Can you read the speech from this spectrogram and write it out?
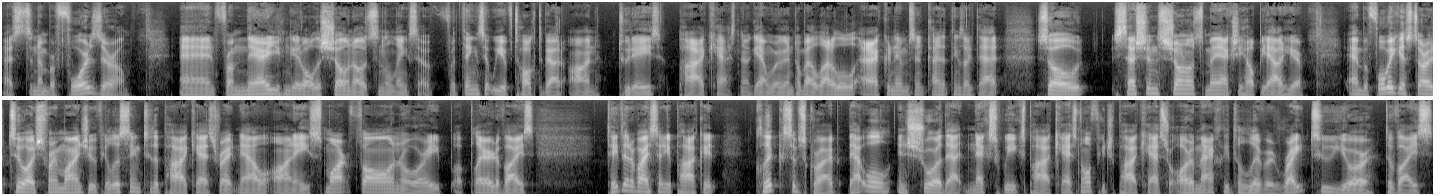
That's the number 40. And from there, you can get all the show notes and the links for things that we have talked about on today's podcast. Now, again, we're going to talk about a lot of little acronyms and kind of things like that. So, sessions, show notes may actually help you out here. And before we get started, too, I just want to remind you if you're listening to the podcast right now on a smartphone or a, a player device, Take the device out of your pocket, click subscribe. That will ensure that next week's podcast and all future podcasts are automatically delivered right to your device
